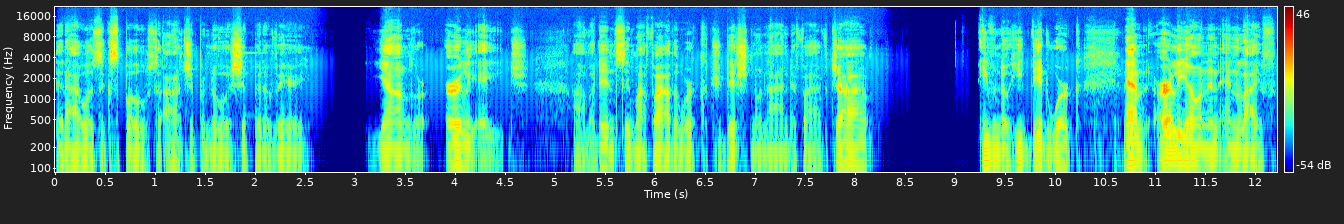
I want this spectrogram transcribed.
that I was exposed to entrepreneurship at a very young or early age. Um, I didn't see my father work a traditional nine to five job, even though he did work. Now, early on in, in life,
